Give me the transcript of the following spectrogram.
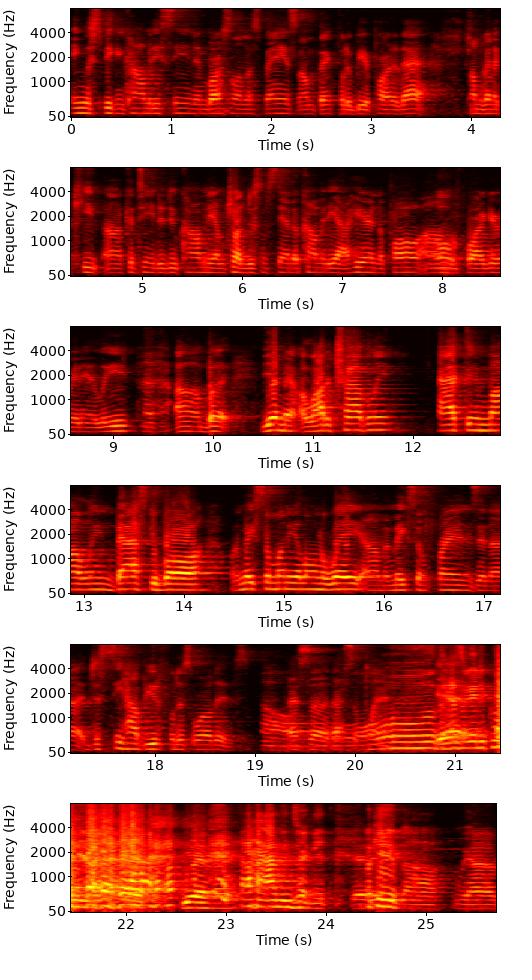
English speaking comedy scene in Barcelona, Spain. So I'm thankful to be a part of that. I'm gonna keep uh, continue to do comedy. I'm trying to do some stand up comedy out here in Nepal um, oh. before I get ready to leave. Uh-huh. Um, but yeah, man, a lot of traveling acting, modeling, basketball. I want to make some money along the way um, and make some friends and uh, just see how beautiful this world is. Oh, that's uh, that's the plan. Oh, yeah. that's very cool. yeah, man. I'm enjoying it. Yeah, okay, uh, we are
